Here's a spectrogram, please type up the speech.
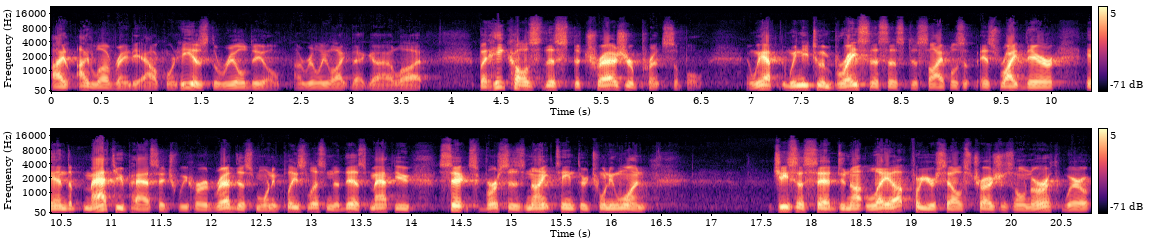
I, I love Randy Alcorn. He is the real deal. I really like that guy a lot. But he calls this the treasure principle. And we, have we need to embrace this as disciples. It's right there in the Matthew passage we heard read this morning. Please listen to this Matthew 6, verses 19 through 21. Jesus said, Do not lay up for yourselves treasures on earth where,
